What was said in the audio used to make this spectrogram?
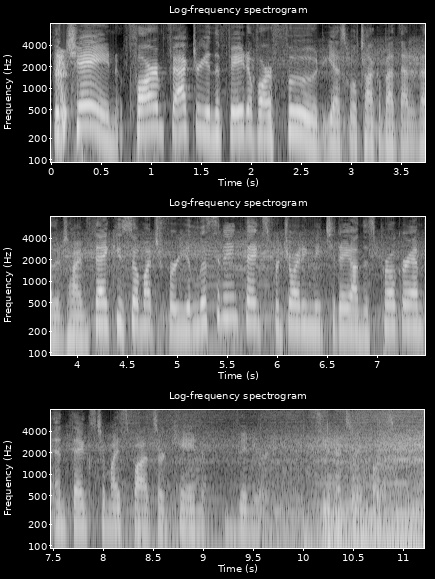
The Chain, Farm Factory, and the Fate of Our Food. Yes, we'll talk about that another time. Thank you so much for you listening. Thanks for joining me today on this program, and thanks to my sponsor, Cain Vineyard. See you next week, folks.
